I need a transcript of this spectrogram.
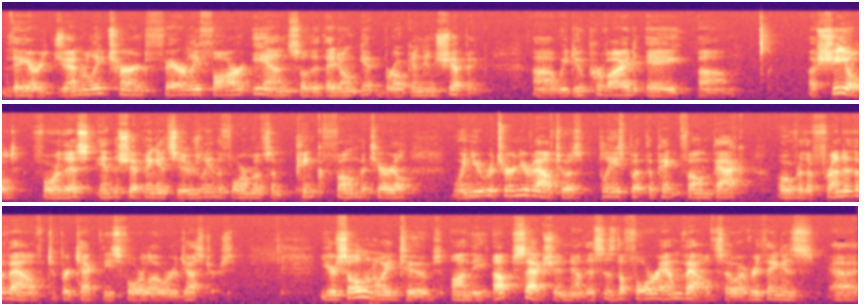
They are generally turned fairly far in so that they don't get broken in shipping. Uh, we do provide a, um, a shield for this in the shipping. It's usually in the form of some pink foam material. When you return your valve to us, please put the pink foam back over the front of the valve to protect these four lower adjusters your solenoid tubes on the up section, now this is the 4M valve, so everything is, uh,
